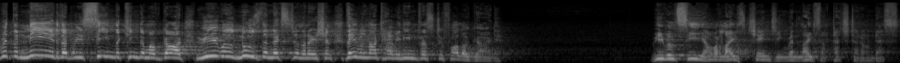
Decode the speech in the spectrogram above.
with the need that we see in the kingdom of God, we will lose the next generation. They will not have any interest to follow God we will see our lives changing when lives are touched around us.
